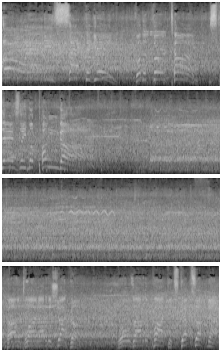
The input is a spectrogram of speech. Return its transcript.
Oh, and he's sacked again for the third time. Stanley Mapunga. Collin Klein out of the shotgun. Rolls out of the pocket. Steps up now.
